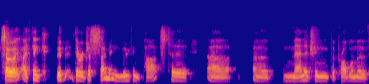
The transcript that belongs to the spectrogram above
So I, I, think there are just so many moving parts to managing the problem of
